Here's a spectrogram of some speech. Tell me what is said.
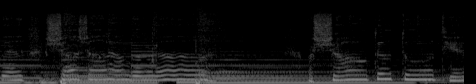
边，傻傻两个人，笑得多甜。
